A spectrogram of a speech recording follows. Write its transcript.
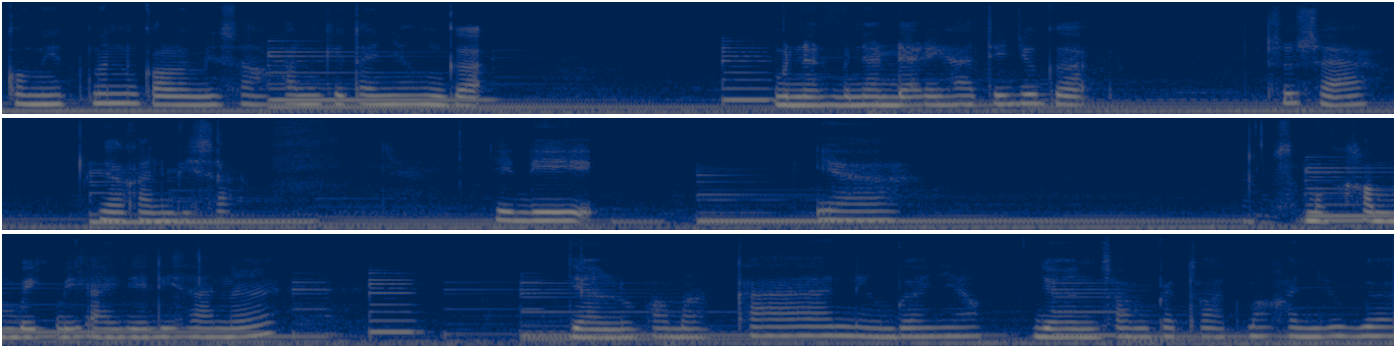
Komitmen kalau misalkan kitanya nggak benar-benar dari hati juga susah nggak akan bisa. Jadi ya semoga kamu baik-baik aja di sana. Jangan lupa makan yang banyak jangan sampai telat makan juga.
